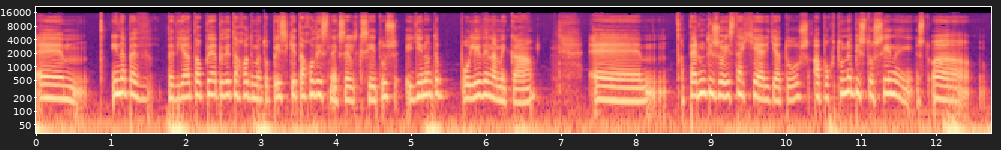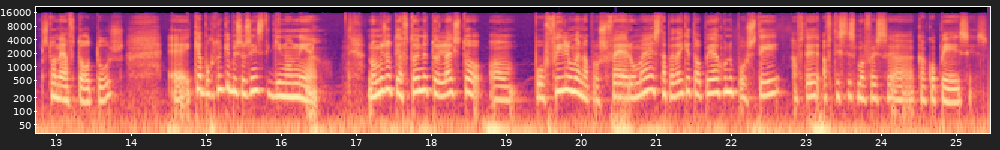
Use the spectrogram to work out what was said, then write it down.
ε, είναι παιδιά τα οποία επειδή τα έχω αντιμετωπίσει και τα έχω δει στην εξέλιξή τους, γίνονται πολύ δυναμικά, ε, παίρνουν τη ζωή στα χέρια τους, αποκτούν εμπιστοσύνη ε, στον εαυτό τους ε, και αποκτούν και εμπιστοσύνη στην κοινωνία. Νομίζω ότι αυτό είναι το ελάχιστο ε, που οφείλουμε να προσφέρουμε στα παιδάκια τα οποία έχουν υποστεί αυτές, αυτές τις μορφές ε, κακοποίησης.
